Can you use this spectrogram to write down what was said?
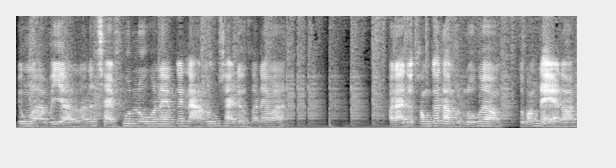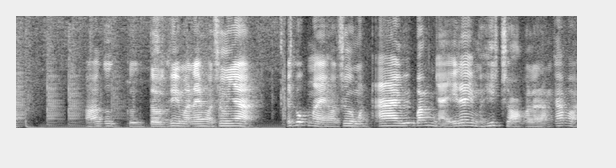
Chung là bây giờ là nó xài full luôn anh em cái nào nó cũng xài được anh em à. Con này tôi không có tâm được luôn phải không? Tôi bắn đè thôi. Đó cứ, cứ, từ khi mà anh em hồi xưa nha cái khúc này hồi xưa mà ai biết bắn nhảy đấy mà hit shot là đẳng cấp rồi.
